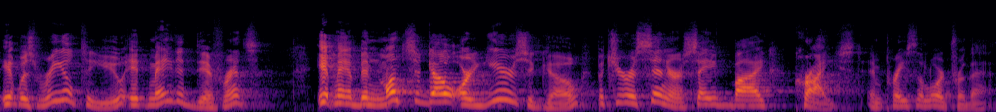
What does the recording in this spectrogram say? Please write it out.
it was real to you. It made a difference. It may have been months ago or years ago, but you're a sinner saved by Christ, and praise the Lord for that.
